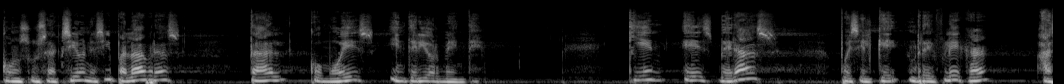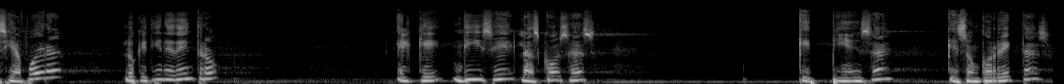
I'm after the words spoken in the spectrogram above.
con sus acciones y palabras tal como es interiormente. ¿Quién es veraz? Pues el que refleja hacia afuera lo que tiene dentro el que dice las cosas que piensa que son correctas,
